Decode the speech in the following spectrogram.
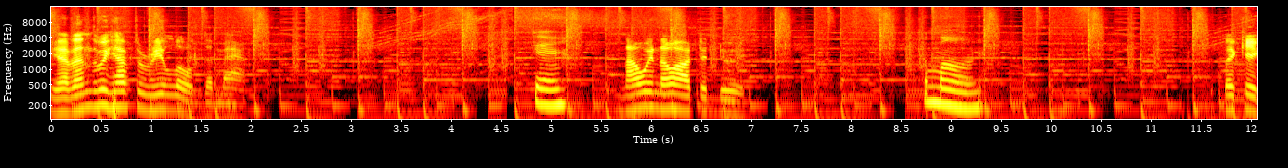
Yeah, then we have to reload the map. Okay, Now we know how to do it. come on. Okay,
